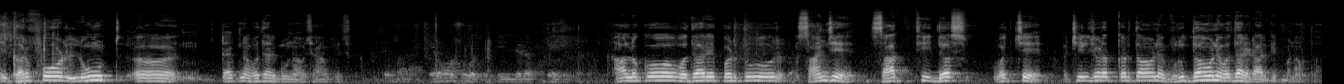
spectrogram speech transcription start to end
એ ઘરફોડ, લૂંટ ટાઈપના વધારે ગુનાઓ છે આ ઓફિસ આ લોકો વધારે પડતું સાંજે સાતથી દસ વચ્ચે ચીલ ઝડપ કરતા અને વૃદ્ધાઓને વધારે ટાર્ગેટ બનાવતા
